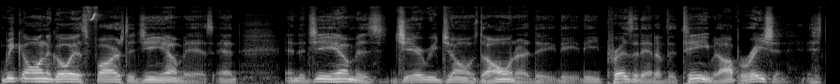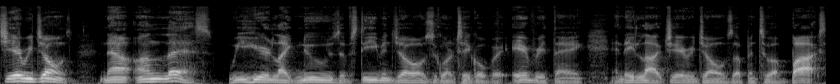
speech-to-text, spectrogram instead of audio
we can only go as far as the GM is. And and the GM is Jerry Jones, the owner, the, the, the president of the team, the operation. It's Jerry Jones. Now, unless we hear like news of Stephen Jones is going to take over everything, and they lock Jerry Jones up into a box.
